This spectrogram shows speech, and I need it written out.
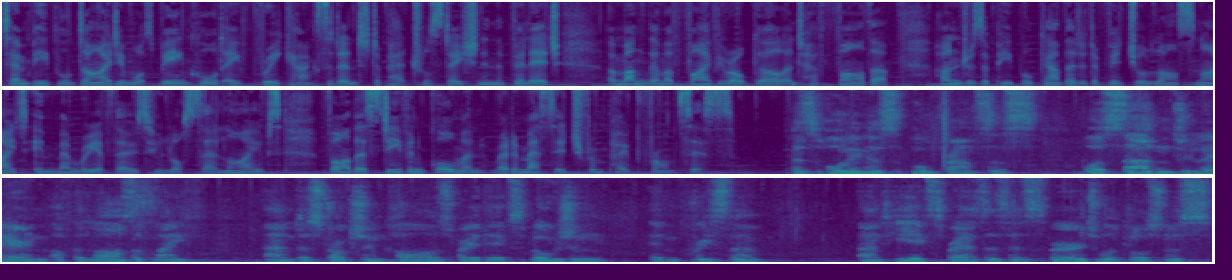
Ten people died in what's being called a freak accident at a petrol station in the village, among them a five year old girl and her father. Hundreds of people gathered at a vigil last night in memory of those who lost their lives. Father Stephen Gorman read a message from Pope Francis. His Holiness Pope Francis was saddened to learn of the loss of life and destruction caused by the explosion in Creeslough and he expresses his spiritual closeness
